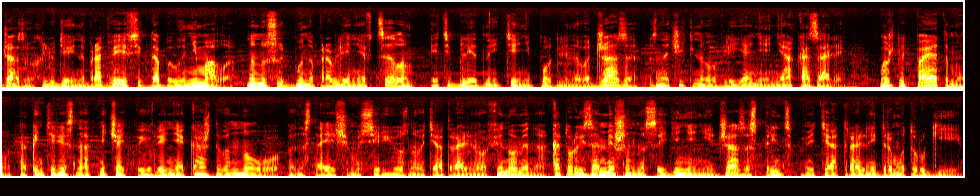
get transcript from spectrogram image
джазовых людей на Бродвее всегда было немало, но на судьбу направления в целом эти бледные тени подлинного джаза значительного влияния не оказали – может быть, поэтому так интересно отмечать появление каждого нового, по-настоящему серьезного театрального феномена, который замешан на соединении джаза с принципами театральной драматургии.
